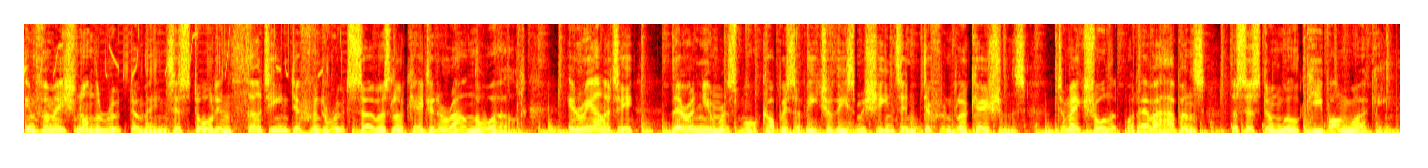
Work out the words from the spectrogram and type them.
Information on the root domains is stored in 13 different root servers located around the world. In reality, there are numerous more copies of each of these machines in different locations to make sure that whatever happens, the system will keep on working.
